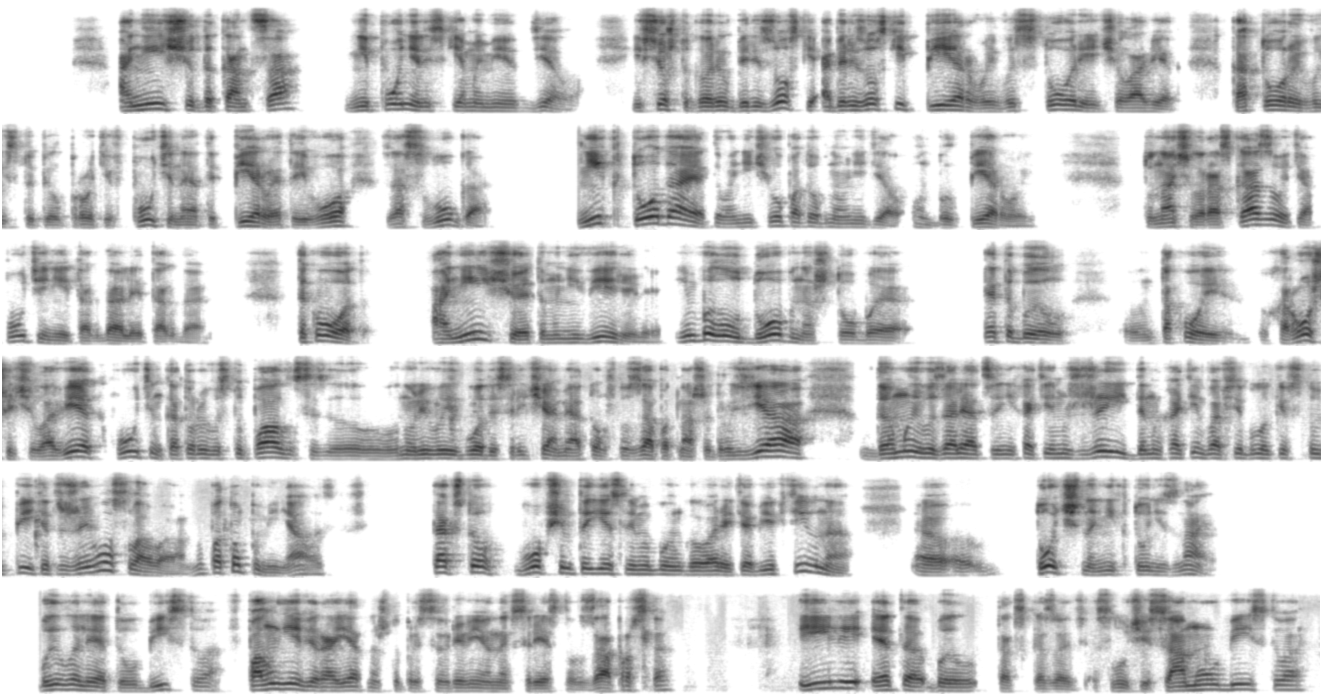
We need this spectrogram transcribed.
Они еще до конца не поняли, с кем имеют дело. И все, что говорил Березовский, а Березовский первый в истории человек, который выступил против Путина, это первый, это его заслуга. Никто до этого ничего подобного не делал. Он был первый, кто начал рассказывать о Путине и так далее, и так далее. Так вот, они еще этому не верили. Им было удобно, чтобы это был э, такой хороший человек, Путин, который выступал э, в нулевые годы с речами о том, что Запад наши друзья, да мы в изоляции не хотим жить, да мы хотим во все блоки вступить. Это же его слова. Ну, потом поменялось. Так что, в общем-то, если мы будем говорить объективно, э, точно никто не знает. Было ли это убийство? Вполне вероятно, что при современных средствах запросто. Или это был, так сказать, случай самоубийства.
